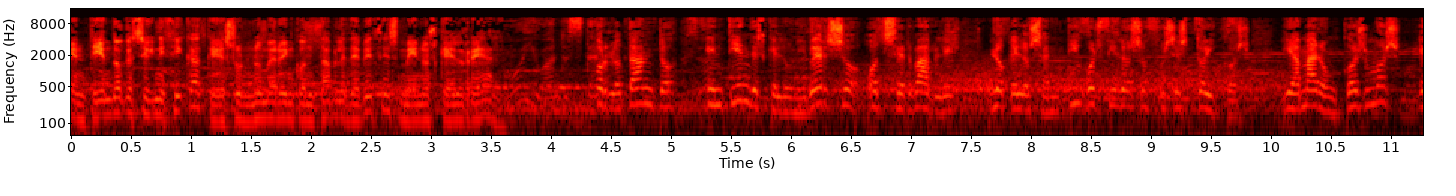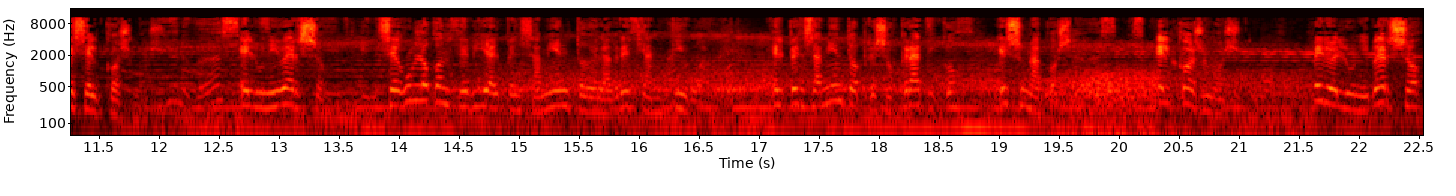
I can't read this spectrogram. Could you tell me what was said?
Entiendo que significa que es un número incontable de veces menos que el real. Por lo tanto, entiendes que el universo observable, lo que los antiguos filósofos estoicos llamaron cosmos, es el cosmos. El universo, según lo concebía el pensamiento de la Grecia antigua, el pensamiento presocrático es una cosa. El cosmos, pero el universo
